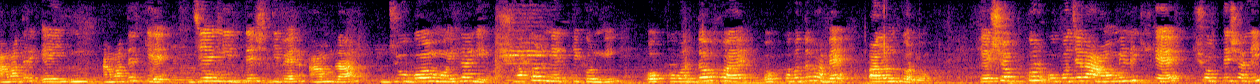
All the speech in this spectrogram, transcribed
আমাদের এই আমাদেরকে যে নির্দেশ দিবেন আমরা যুব মহিলা লীগ সকল নেতৃকর্মী ঐক্যবদ্ধ হয়ে ঐক্যবদ্ধভাবে পালন করব। কেশবপুর উপজেলা আওয়ামী লীগকে শক্তিশালী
